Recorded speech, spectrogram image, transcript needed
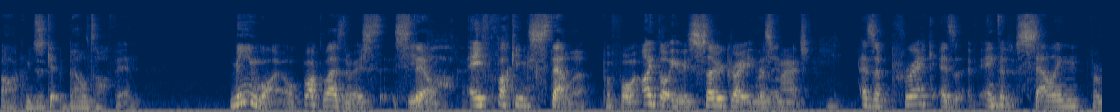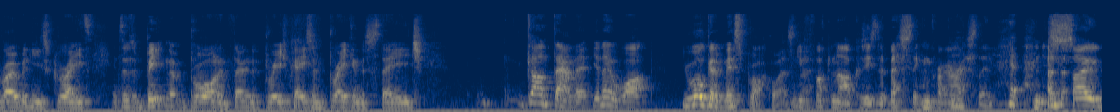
oh, can we just get the belt off him? Meanwhile, Brock Lesnar is still Yeah. a fucking stellar performer. I thought he was so great in this match. As a prick, as in terms of selling for Roman, he's great. In terms of beating up Braun and throwing the briefcase and breaking the stage, God damn it! You know what? You're all gonna miss Brock Lesnar. you fucking are because he's the best thing in pro wrestling and you're And- so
